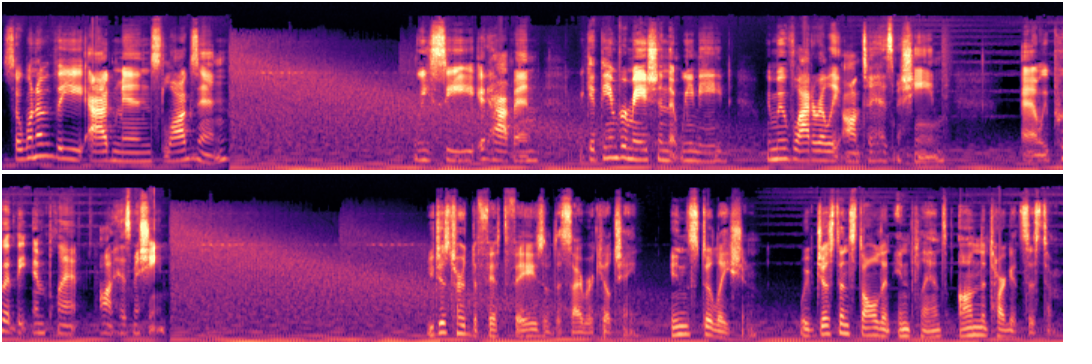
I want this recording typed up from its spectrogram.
So one of the admins logs in. We see it happen. We get the information that we need. We move laterally onto his machine and we put the implant on his machine. You just heard the fifth phase of the cyber kill chain installation. We've just installed an implant on the target system.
